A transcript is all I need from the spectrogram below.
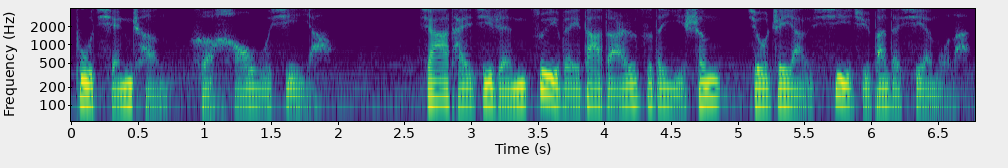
不虔诚和毫无信仰。迦太基人最伟大的儿子的一生就这样戏剧般的谢幕了。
